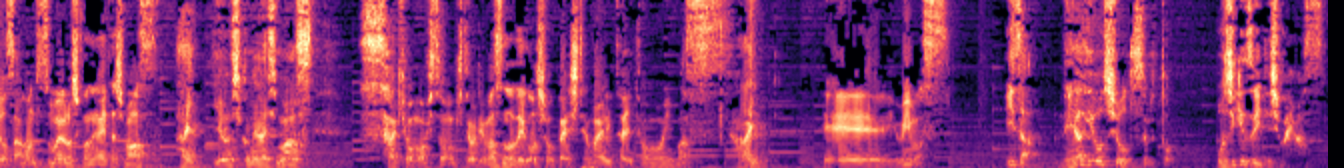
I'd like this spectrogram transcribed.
城さん本日もよろしくお願いいたします。はいよろしくお願いします。さあ今日も質問来ておりますのでご紹介してまいりたいと思います。はい。えー、読みます。いざ値上げをしようとするとおじけづいてしまいます。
